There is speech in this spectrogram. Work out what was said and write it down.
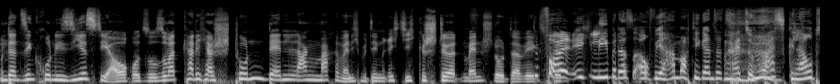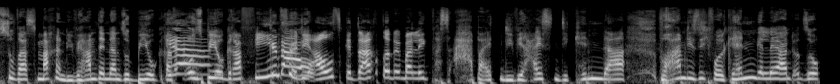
und dann synchronisierst die auch und so. Sowas kann ich ja stundenlang machen, wenn ich mit den richtig gestörten Menschen unterwegs Voll, bin. ich liebe das auch. Wir haben auch die ganze Zeit so, was glaubst du, was machen die? Wir haben denen dann so Biograf uns Biografien genau. für die ausgedacht und überlegt, was arbeiten die, wie heißen die Kinder, wo haben die sich wohl kennengelernt und so.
